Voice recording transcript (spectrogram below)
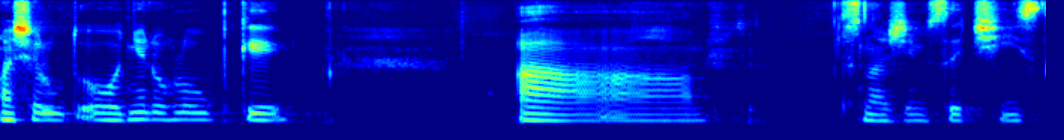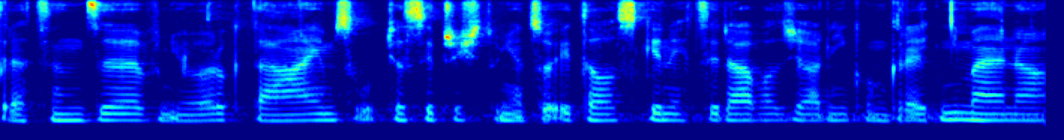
a šel u toho hodně do hloubky. A snažím se číst recenze v New York Times, občas si přečtu něco italsky, nechci dávat žádný konkrétní jména.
